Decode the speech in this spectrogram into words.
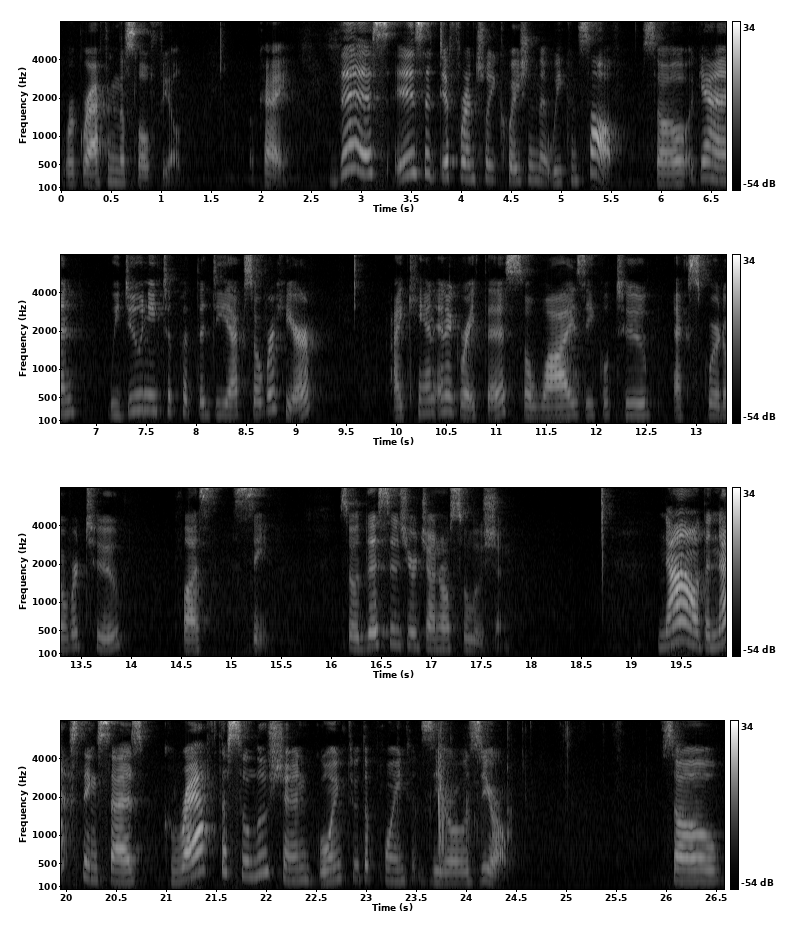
We're graphing the slope field. Okay, this is a differential equation that we can solve. So again, we do need to put the dx over here. I can integrate this, so y is equal to x squared over 2 plus c. So this is your general solution. Now the next thing says graph the solution going through the point 0, 0. So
